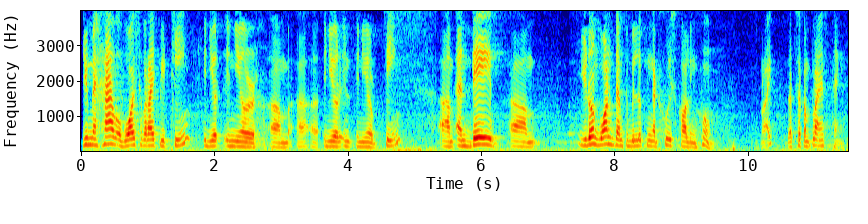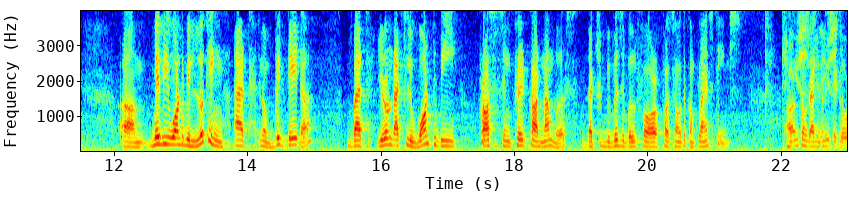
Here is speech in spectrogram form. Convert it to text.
You may have a voice over IP team in your in your um, uh, in your in, in your team, um, and they um, you don't want them to be looking at who is calling whom, right? That's a compliance thing. Um, maybe you want to be looking at you know big data, but you don't actually want to be processing credit card numbers that should be visible for, for some of the compliance teams. Can Uh, you, some of s- the can you store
